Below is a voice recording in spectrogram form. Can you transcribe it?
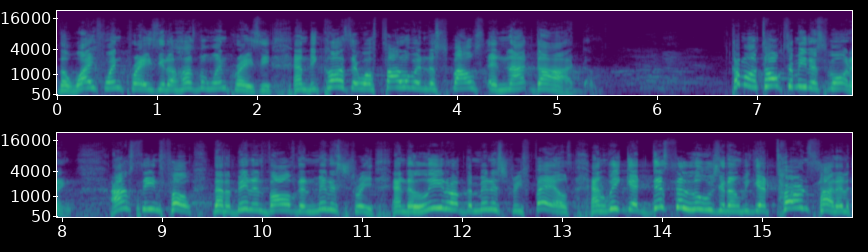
The wife went crazy. The husband went crazy. And because they were following the spouse and not God. Come on, talk to me this morning. I've seen folk that have been involved in ministry and the leader of the ministry fails and we get disillusioned and we get turned sided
